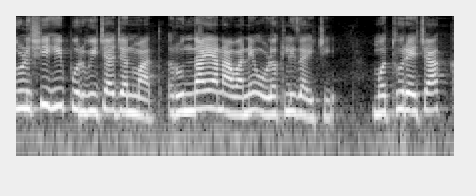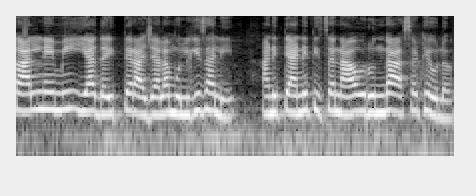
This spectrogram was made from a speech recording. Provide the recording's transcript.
तुळशी ही पूर्वीच्या जन्मात रुंदा या नावाने ओळखली जायची. मथुरेच्या कालनेमी या दैत्य राजाला मुलगी झाली आणि त्याने तिचं नाव रुंदा असं ठेवलं.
